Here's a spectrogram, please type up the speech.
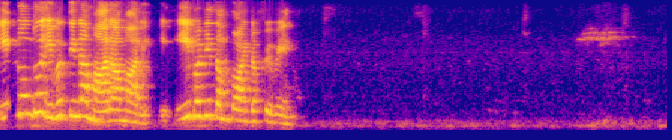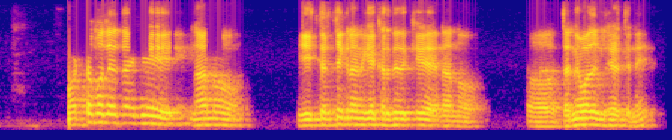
ಇನ್ನೊಂದು ಇವತ್ತಿನ ಮಾರಾಮಾರಿ. ಈ- ಬಗ್ಗೆ ತಮ್ಮ ಪಾಯಿಂಟ್ ಆಫ್ ವ್ಯೂ ಏನು? ಮೊಟ್ಟ ಮೊದಲನೇದಾಗಿ ನಾನು ಈ ಚರ್ಚೆಗೆ ನನಗೆ ಕರೆದಿದ್ದಕ್ಕೆ ನಾನು ಧನ್ಯವಾದಗಳು ಹೇಳ್ತೀನಿ.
